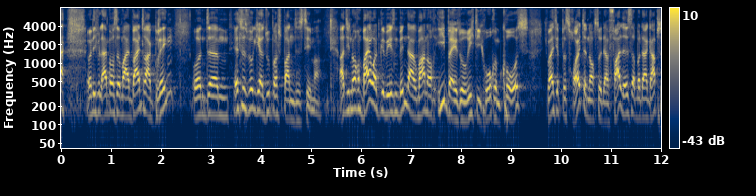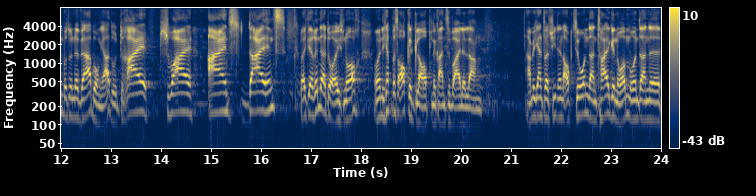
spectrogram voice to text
und ich will einfach so mal einen Beitrag bringen. Und ähm, es ist wirklich ein super spannendes Thema. Als ich noch in Bayreuth gewesen bin, da war noch Ebay so richtig hoch im Kurs. Ich weiß nicht, ob das heute noch so der Fall ist, aber da gab es immer so eine Werbung, ja, so drei, zwei, eins, deins. Vielleicht erinnert ihr euch noch. Und ich habe das auch geglaubt eine ganze Weile lang habe ich an verschiedenen Auktionen dann teilgenommen und dann äh,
